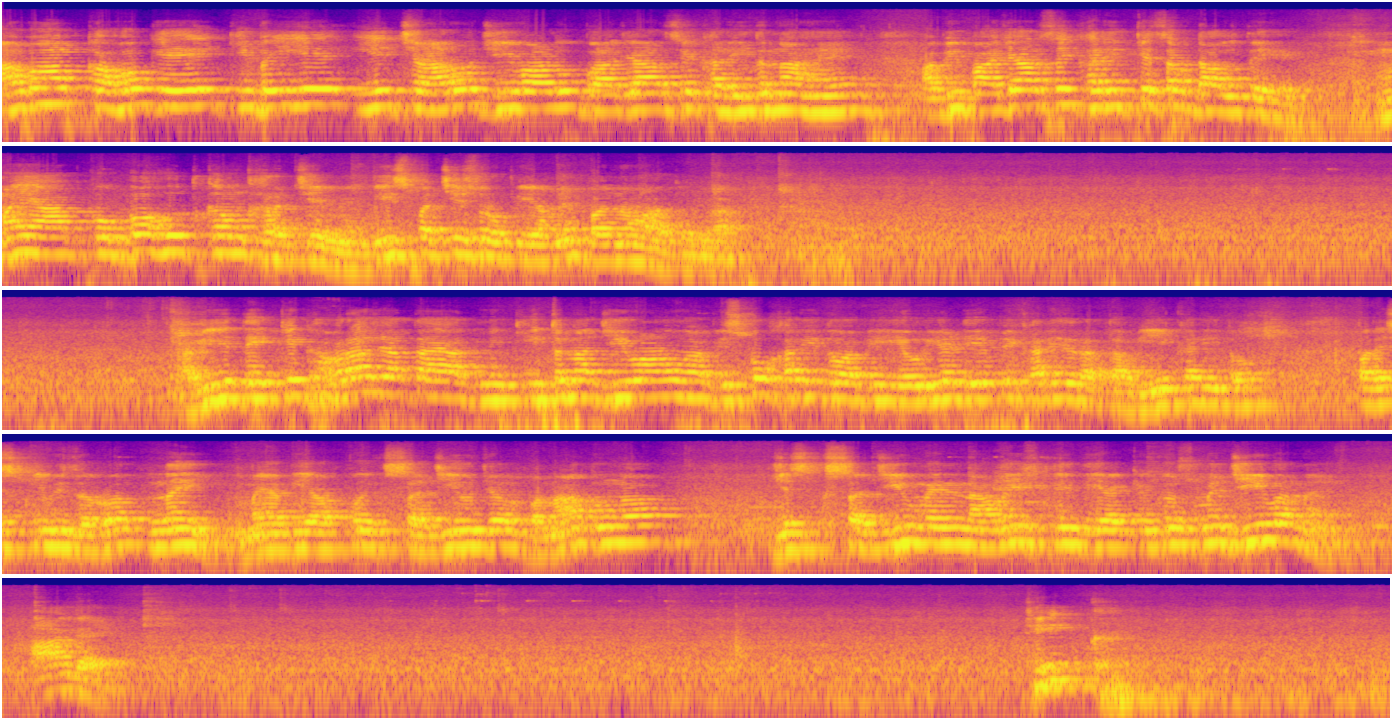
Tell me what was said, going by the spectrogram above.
अब आप कहोगे कि भाई ये ये चारों जीवाणु बाज़ार से खरीदना है। अभी बाज़ार से खरीद के सब डालते हैं। मैं आपको बहुत कम खर्चे में 20-25 रुपया में बनवा दूँगा। अभी ये देख के घबरा जाता है आदमी कि इतना जीवाणु है, अब इसको खरीदो, अभी यूरिया डीएपी खरीद रहा था अभी ये खरीदो। पर इसकी भी ज़रूरत नहीं। मैं अभी आपको एक सजीव जल बना दूँगा, जिस सजीव मैंने नाम इसलिए दिया क्योंकि उसमें जीवन है, आ गए। ठीक?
